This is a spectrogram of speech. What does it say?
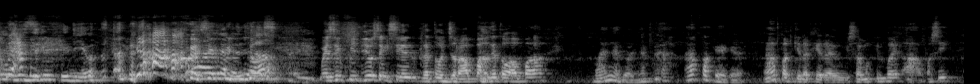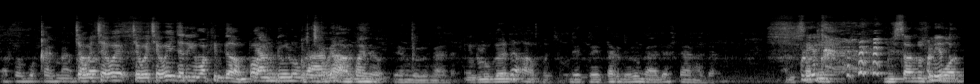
Amazing video. basic Banyak, video basic video seksi gak tau jerapah gitu apa Banyak banyak. Ah, Apa kira-kira? apa kira-kira yang bisa makin baik apa sih Apa bu- karena cewek-cewek cewek-cewek jadi makin gampang yang dulu nggak ada apa tuh? Yang dulu nggak ada. yang dulu gak ada apa tuh Di Twitter dulu nggak ada, sekarang ada. bisa bisa nge-quote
